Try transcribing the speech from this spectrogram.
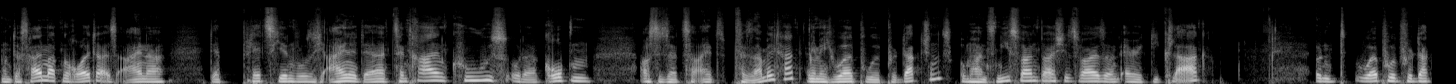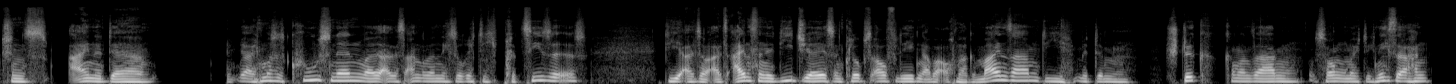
Und das Hallmarkenreuter ist einer der Plätzchen, wo sich eine der zentralen Coups oder Gruppen aus dieser Zeit versammelt hat, nämlich Whirlpool Productions, um Hans Nieswand beispielsweise und Eric D. Clark. Und Whirlpool Productions, eine der, ja, ich muss es Crews nennen, weil alles andere nicht so richtig präzise ist. die also als einzelne DJs in Clubs auflegen, aber auch mal gemeinsam, die mit dem Stück, kann man sagen, Song möchte ich nicht sagen,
